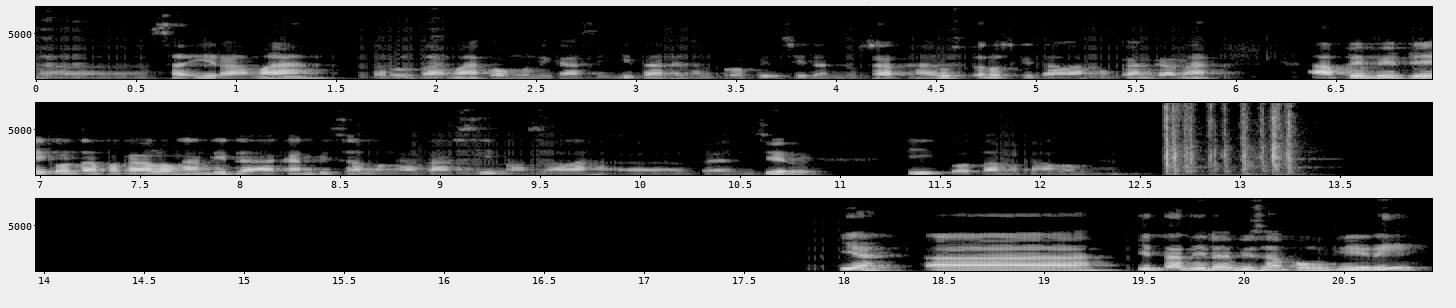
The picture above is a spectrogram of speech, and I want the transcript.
eh, seirama, terutama komunikasi kita dengan provinsi dan pusat harus terus kita lakukan karena APBD Kota Pekalongan tidak akan bisa mengatasi masalah eh, banjir di Kota Pekalongan. Iya, uh, kita tidak bisa pungkiri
